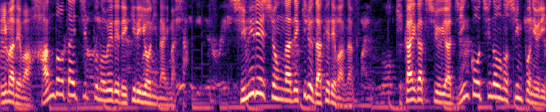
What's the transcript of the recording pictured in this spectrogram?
今では半導体チップの上でできるようになりました。シミュレーションができるだけではなく機械学習や人工知能の進歩により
